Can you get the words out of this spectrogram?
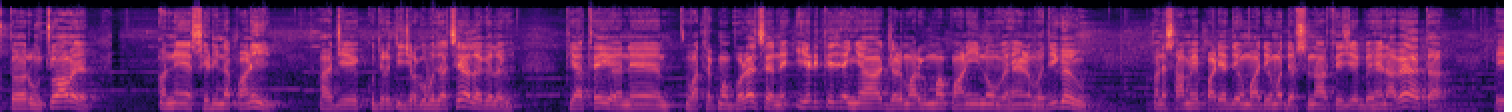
સ્તર ઊંચો આવે અને શેરડીના પાણી આ જે કુદરતી જળગો બધા છે અલગ અલગ, ત્યાં થઈ અને વાત્રકમાં ભળે છે અને એ રીતે જ અહીંયા જળમાર્ગમાં પાણીનું વહેણ વધી ગયું અને સામે પાડિયાદેવ મહાદેવમાં દર્શનાર્થે જે બહેન આવ્યા હતા, એ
